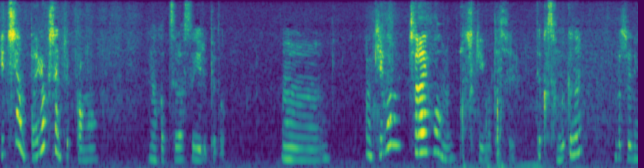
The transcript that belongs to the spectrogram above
いつやん？大学生の時かな。なんか辛すぎるけど。うん。でも基本辛い本好き私。てか寒くない？別に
